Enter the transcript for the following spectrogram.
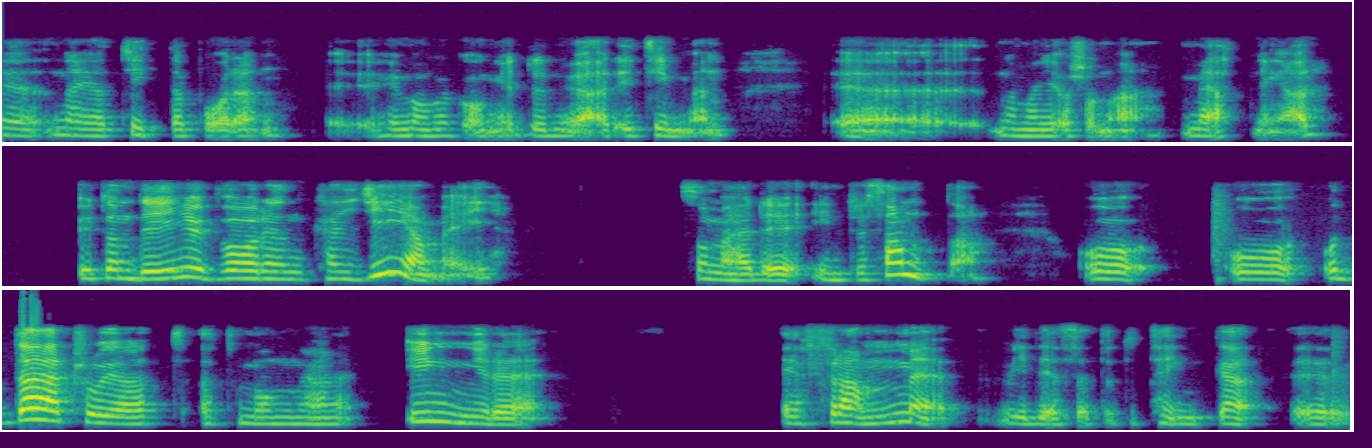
eh, när jag tittar på den, eh, hur många gånger det nu är i timmen, eh, när man gör sådana mätningar. Utan det är ju vad den kan ge mig som är det intressanta. Och, och, och där tror jag att, att många yngre är framme vid det sättet att tänka eh,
